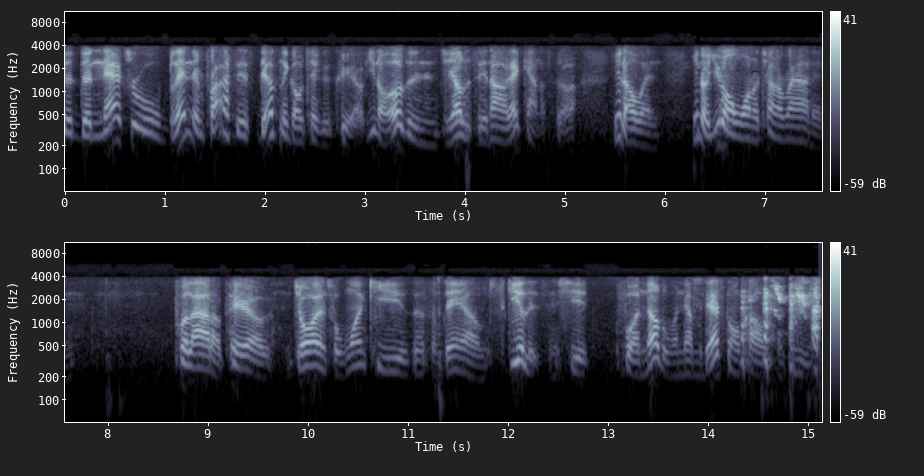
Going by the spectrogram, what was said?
the the natural blending process definitely gonna take care of. You know, other than jealousy and all that kind of stuff. You know, and you know you don't want to turn around and pull out a pair of Jordans for one kid and some damn skillets and shit for another one. I mean, that's gonna cause confusion.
